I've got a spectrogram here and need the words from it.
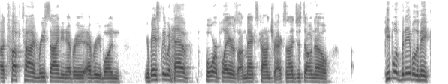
a, a tough time re-signing every everyone. You basically would have four players on max contracts, and I just don't know. People have been able to make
